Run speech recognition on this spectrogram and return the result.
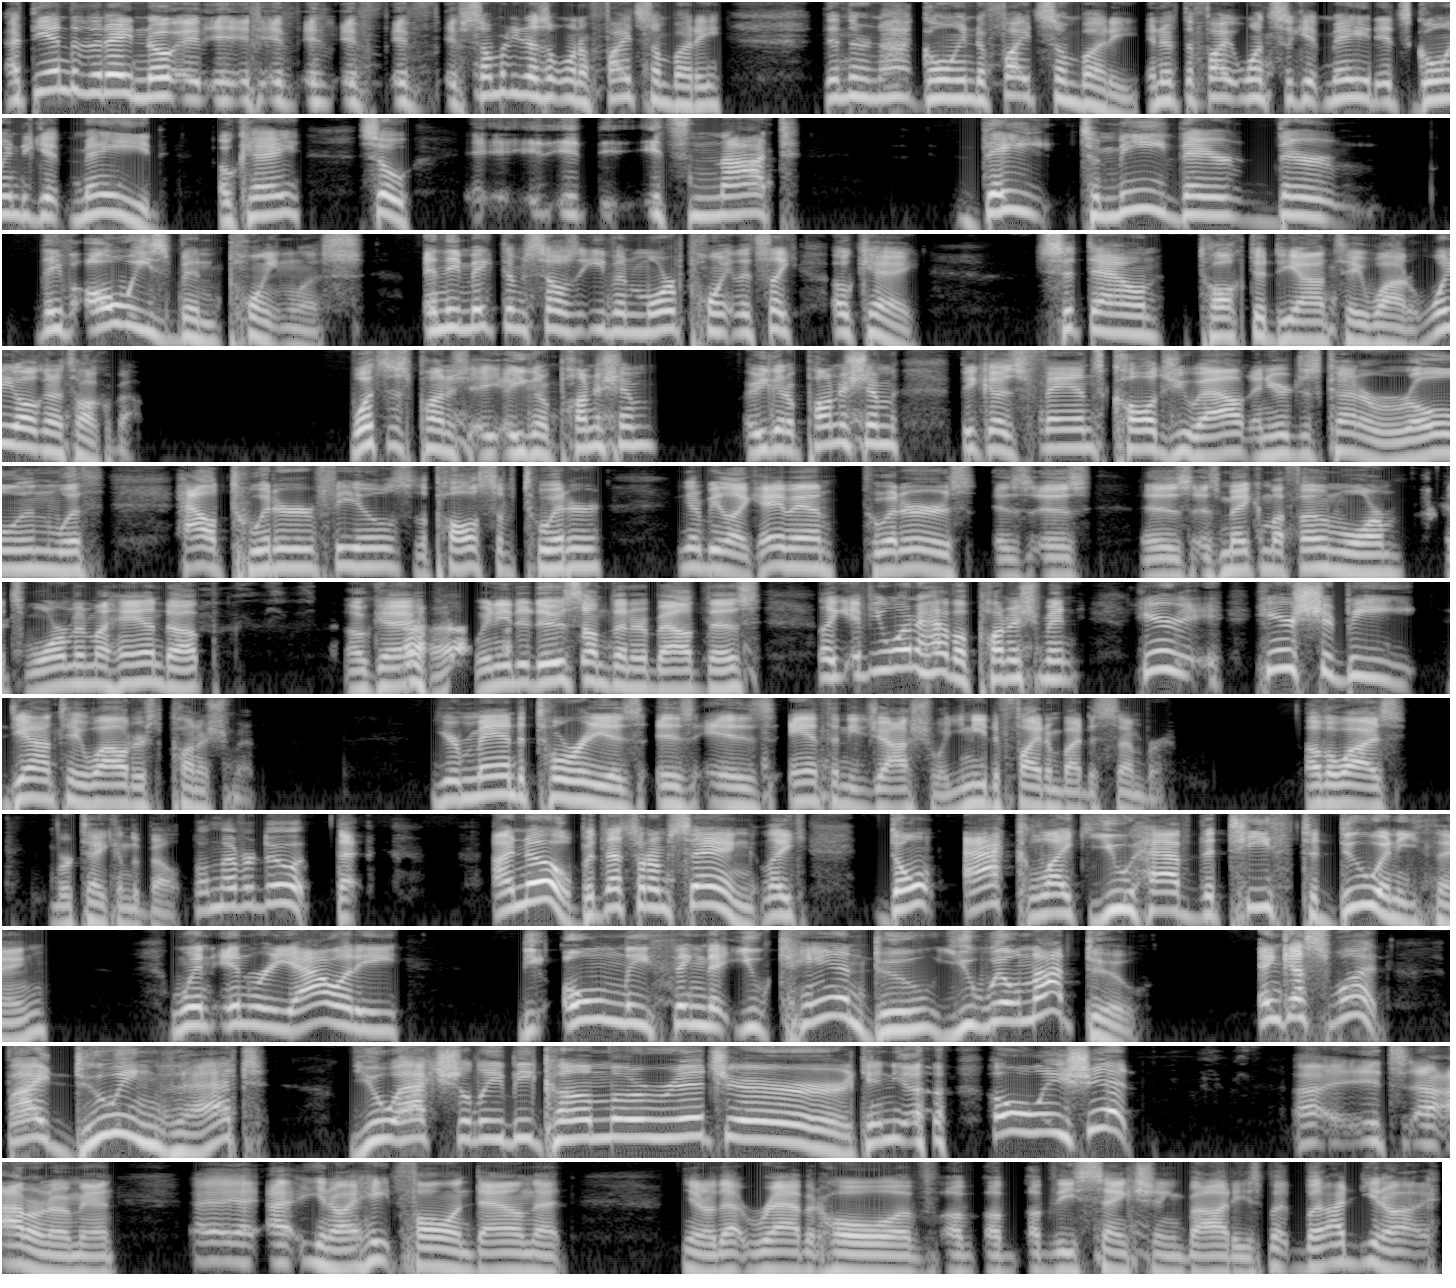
At the end of the day, no. If if if if if, if somebody doesn't want to fight somebody, then they're not going to fight somebody. And if the fight wants to get made, it's going to get made. Okay, so it, it it's not. They to me, they're they're they've always been pointless, and they make themselves even more pointless. It's like okay, sit down, talk to Deontay Wilder. What are y'all going to talk about? What's his punish? Are you going to punish him? Are you going to punish him because fans called you out and you're just kind of rolling with how Twitter feels, the pulse of Twitter? You're to be like, "Hey man, Twitter is is is is is making my phone warm. It's warming my hand up. Okay? we need to do something about this." Like if you want to have a punishment, here here should be Deontay Wilder's punishment. your mandatory is is is Anthony Joshua. You need to fight him by December. Otherwise, we're taking the belt. They'll never do it. That I know, but that's what I'm saying. Like, don't act like you have the teeth to do anything when in reality, the only thing that you can do, you will not do. And guess what? By doing that, you actually become richer. Can you? Holy shit! Uh, it's I don't know, man. I, I, you know I hate falling down that you know that rabbit hole of of, of, of these sanctioning bodies, but but I you know. I,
